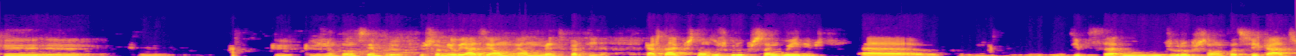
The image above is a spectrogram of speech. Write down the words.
que, que, que, que juntam sempre os familiares, é um, é um momento de partilha. Cá está a questão dos grupos sanguíneos. Uh, o tipo de, os grupos são classificados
